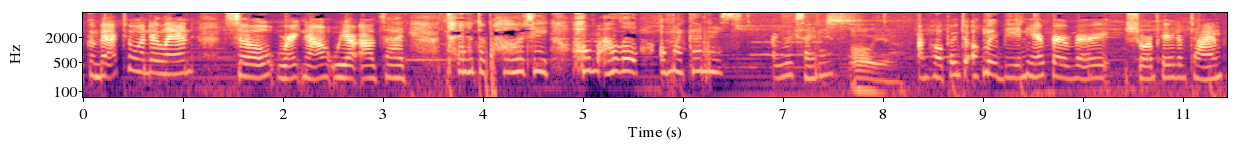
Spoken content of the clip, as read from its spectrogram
welcome back to Wonderland. So right now we are outside the Anthropologie home outlet. Oh my goodness. Are you excited? Oh yeah. I'm hoping to only be in here for a very short period of time,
